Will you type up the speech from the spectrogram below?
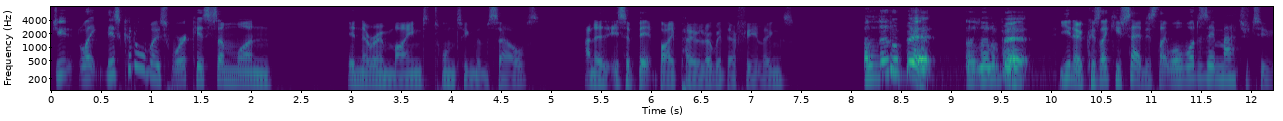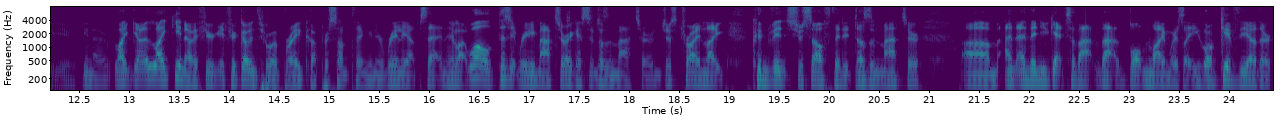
do you, like this could almost work as someone in their own mind taunting themselves, and it's a bit bipolar with their feelings. A little bit, a little bit. you know because like you said it's like well what does it matter to you you know like uh, like you know if you're if you're going through a breakup or something and you're really upset and you're like well does it really matter i guess it doesn't matter and just try and like convince yourself that it doesn't matter um and and then you get to that that bottom line where it's like you got to give the other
